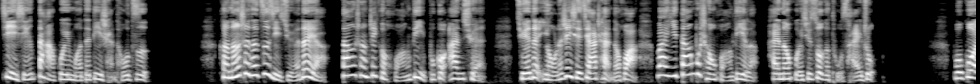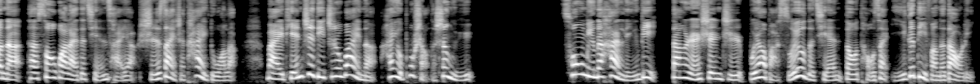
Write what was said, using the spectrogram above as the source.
进行大规模的地产投资。可能是他自己觉得呀。当上这个皇帝不够安全，觉得有了这些家产的话，万一当不成皇帝了，还能回去做个土财主。不过呢，他搜刮来的钱财呀，实在是太多了，买田置地之外呢，还有不少的剩余。聪明的汉灵帝当然深知不要把所有的钱都投在一个地方的道理，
